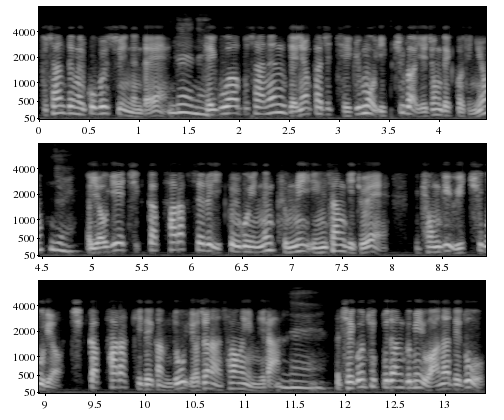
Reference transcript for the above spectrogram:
부산 등을 꼽을 수 있는데 네네. 대구와 부산은 내년까지 대규모 입주가 예정됐거든요. 예. 여기에 집값 하락세를 이끌고 있는 금리 인상 기조에 경기 위축 우려, 집값 하락 기대감도 여전한 상황입니다. 네. 재건축 부담금이 완화돼도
